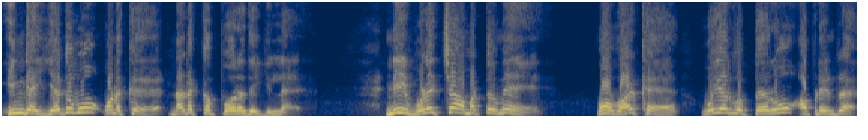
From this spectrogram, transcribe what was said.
இங்க எதுவும் உனக்கு நடக்க போறது இல்லை. நீ உழைச்சா மட்டுமே உன் வாழ்க்கை உயர்வு பெறும் அப்படின்ற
